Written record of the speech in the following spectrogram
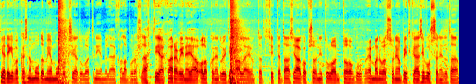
tietenkin vaikka siinä on muutamia muutoksia tullut, että Niemelä ja Kalapuras lähti ja Karvinen ja Olokkonen tuli tilalle, mutta sitten taas Jakobsonin tulo tuohon, kun Emmanuelsson on pitkään sivussa, niin tota,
